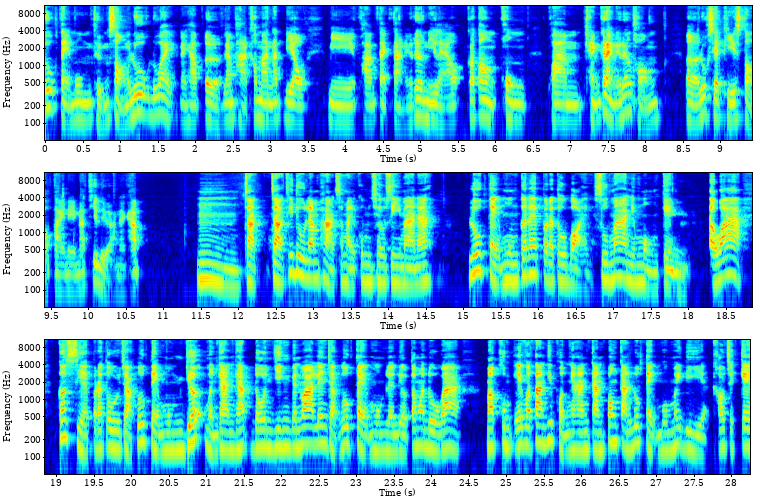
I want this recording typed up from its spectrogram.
ลูกเตะมุมถึง 2 ลูกด้วยนะครับเออแลมพาร์ดเข้ามานัดเดียว มีความแตกต่างในเรื่องนี้แล้ว ก็ต้องคงความแข็งแกร่งในเรื่องของออลูกเซตพีซต่อไปในนัดที่เหลือนะครับ อืม จากจากที่ดูแลมพาร์ดสมัยคุมเชลซีมานะ ลูกเตะมุมก็ได้ประตูบ่อยซูมาเนี่ยหม่งเก่งอืมแต่ว่าก็เสียประตูจากลูกเตะมุมเยอะเหมือนกันครับ โดนยิงเป็นว่าเล่นจากลูกเตะมุมเลยเดียวต้องมาดูว่า มาคุมเอเวอร์ตันที่ผลงานการป้องกันลูกเตะมุมไม่ดีอะเขาจะแก้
